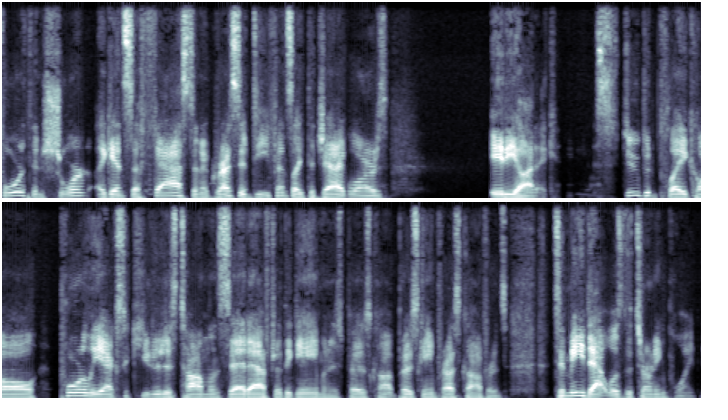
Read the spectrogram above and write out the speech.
fourth and short against a fast and aggressive defense like the Jaguars idiotic, stupid play call, poorly executed, as Tomlin said after the game in his post post game press conference. To me, that was the turning point.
